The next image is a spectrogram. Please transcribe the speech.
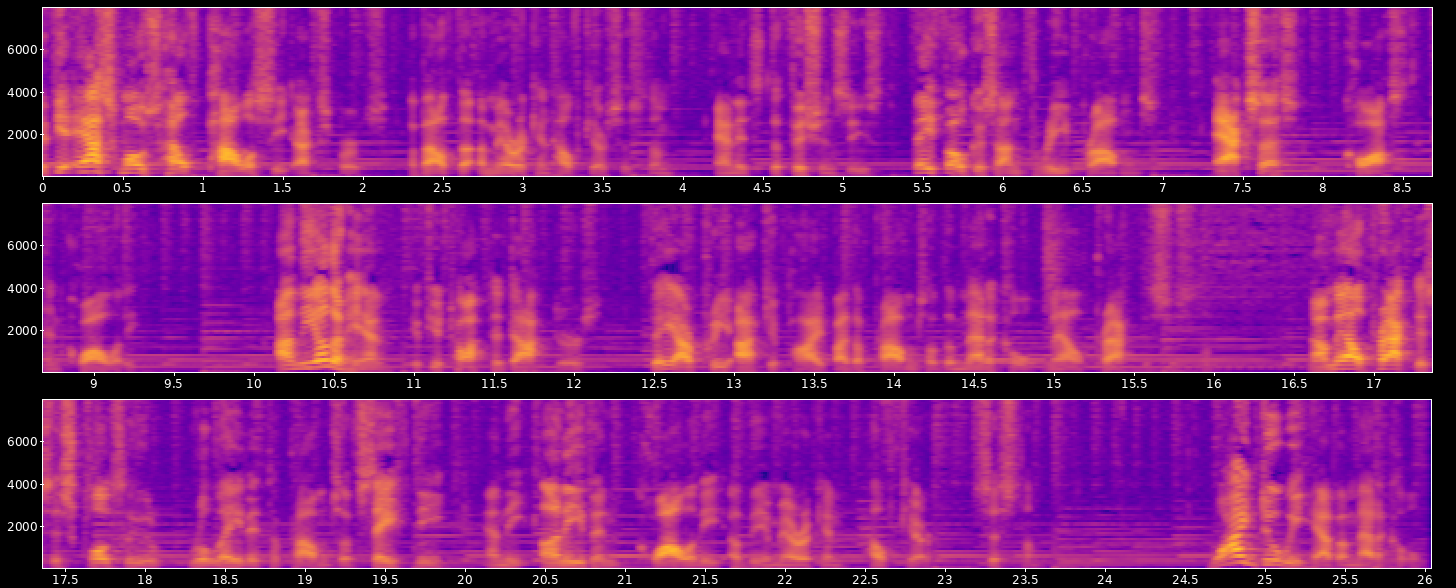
If you ask most health policy experts about the American healthcare system and its deficiencies, they focus on three problems access, cost, and quality. On the other hand, if you talk to doctors, they are preoccupied by the problems of the medical malpractice system. Now, malpractice is closely related to problems of safety and the uneven quality of the American healthcare system. Why do we have a medical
